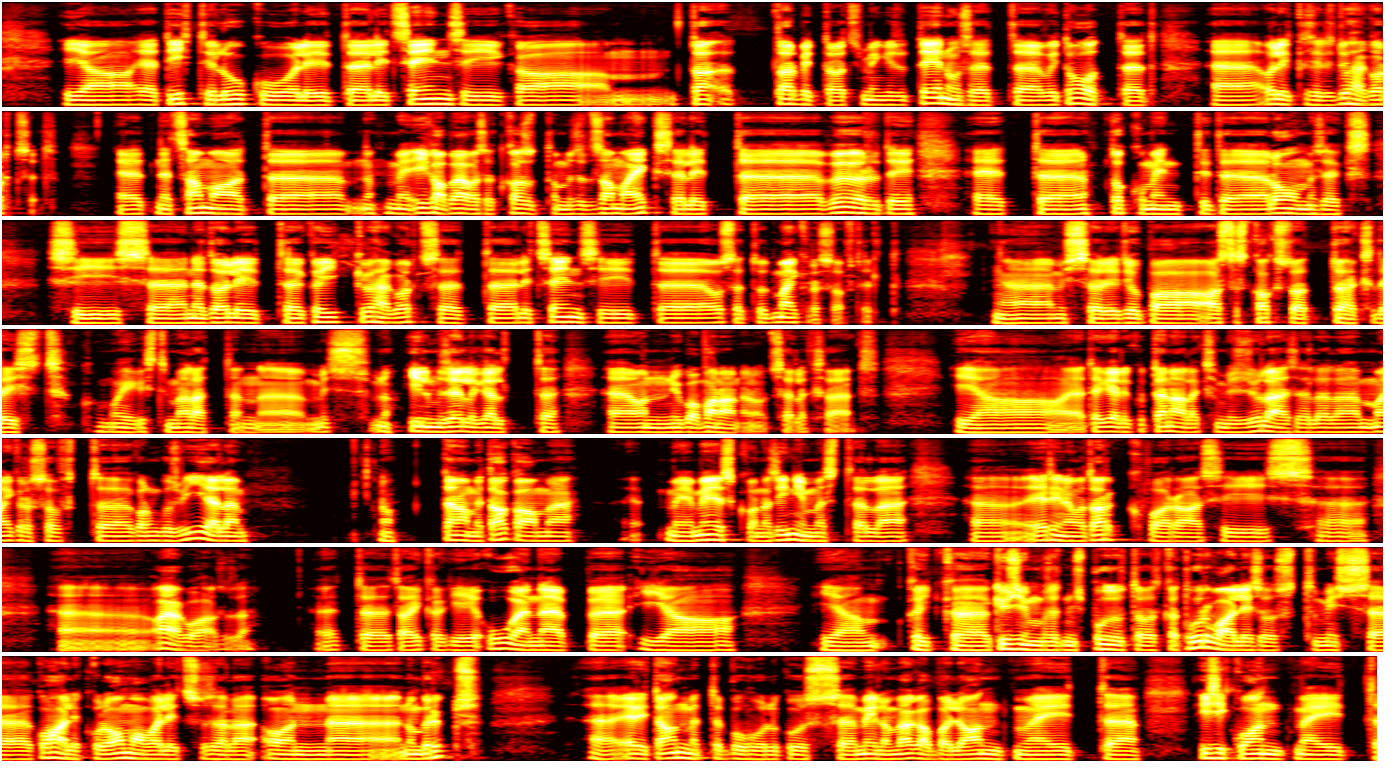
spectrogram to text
ja, ja tihtilugu olid litsentsiga mm, ta-, tarbitavad siis mingisugused teenused või tooted äh, olidki sellised ühekordsed et needsamad äh, noh, me igapäevaselt kasutame sedasama Excelit, äh, Wordi, et äh, noh, dokumentide loomiseks, siis need olid kõik ühekordsed litsentsid ostetud Microsoftilt, mis olid juba aastast kaks tuhat üheksateist, kui ma õigesti mäletan, mis noh, ilmselgelt on juba vananenud selleks ajaks. ja, ja tegelikult täna läksime siis üle sellele Microsoft kolm kuus viiele, täna me tagame meie meeskonnas inimestele äh, erineva tarkvara siis äh, äh, ajakohasuse, et ta ikkagi uueneb ja ja kõik küsimused, mis puudutavad ka turvalisust, mis kohalikule omavalitsusele on number üks, eriti andmete puhul, kus meil on väga palju andmeid, isikuandmeid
